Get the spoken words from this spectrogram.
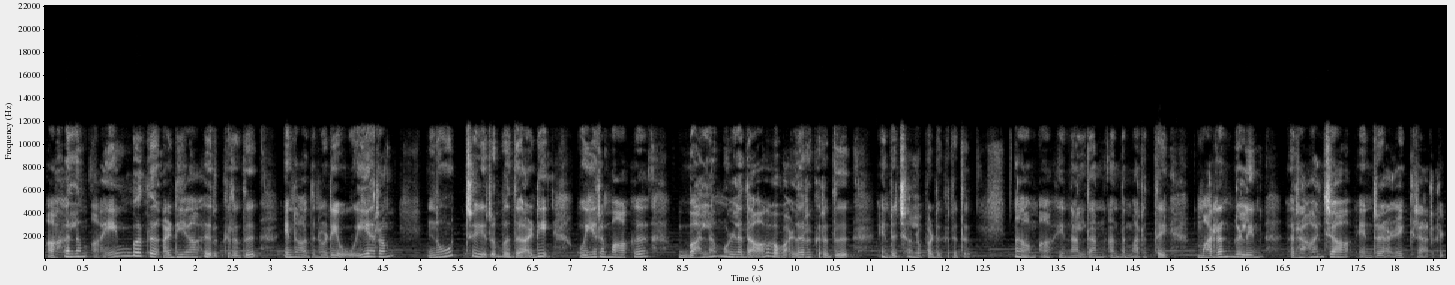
அகலம் ஐம்பது அடியாக இருக்கிறது. இன்னும் அதனுடைய உயரம் நூற்று இருபது அடி உயரமாக பலமுள்ளதாக வளர்கிறது என்று சொல்லப்படுகிறது. ஆம் ஆகையினால்தான் அந்த மரத்தை மரங்களின் ராஜா என்று அழைக்கிறார்கள்.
